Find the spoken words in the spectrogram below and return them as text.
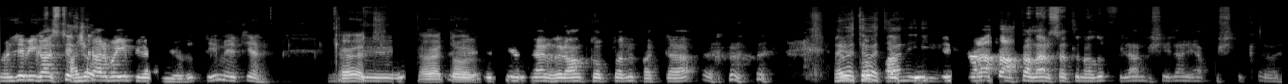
önce bir gazete alo. çıkarmayı planlıyorduk değil mi Etyen? Evet, ee, evet doğru. Etyen'den Hrant toplanıp hatta Evet evet yani kara tahtalar satın alıp filan bir şeyler yapmıştık. Evet.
